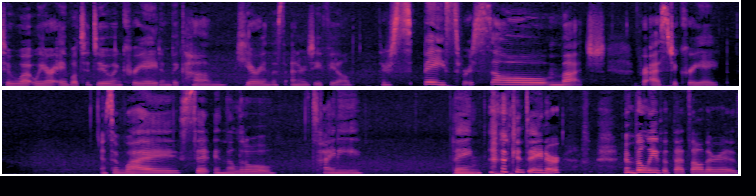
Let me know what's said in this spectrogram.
to what we are able to do and create and become here in this energy field. There's space for so much for us to create. And so, why sit in the little tiny thing, container, and believe that that's all there is?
